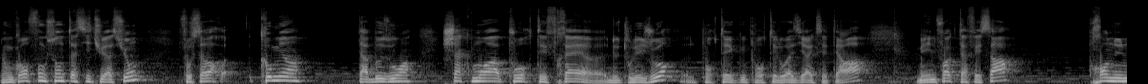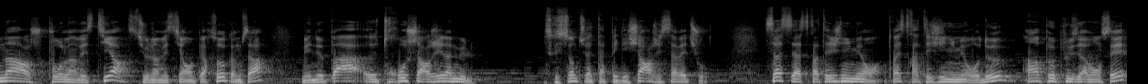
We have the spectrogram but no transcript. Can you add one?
Donc en fonction de ta situation, il faut savoir combien tu as besoin chaque mois pour tes frais euh, de tous les jours, pour tes, pour tes loisirs, etc. Mais une fois que tu as fait ça, prendre une marge pour l'investir, si tu veux l'investir en perso comme ça, mais ne pas euh, trop charger la mule. Parce que sinon tu vas taper des charges et ça va être chaud. Ça c'est la stratégie numéro 1. Après stratégie numéro 2, un peu plus avancée,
